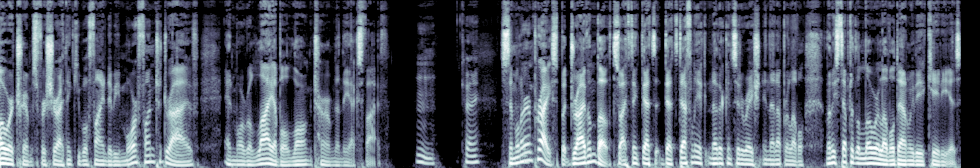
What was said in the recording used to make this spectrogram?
lower trims for sure. I think you will find to be more fun to drive and more reliable long term than the X5 Hmm. Okay. similar in price, but drive them both. So I think that's that's definitely another consideration in that upper level. Let me step to the lower level down where the Acadia is.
